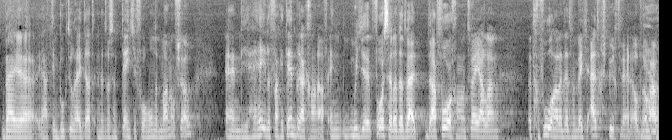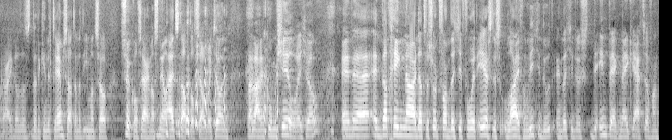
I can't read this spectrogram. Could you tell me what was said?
bij, eh ja, Timbuktu heet dat. En dat was een tentje voor 100 man of zo. En die hele fucking tent brak gewoon af. En moet je je voorstellen dat wij daarvoor gewoon twee jaar lang het gevoel hadden dat we een beetje uitgespuugd werden overal Ja. elkaar. Ik was, dat ik in de tram zat en dat iemand zo sukkel zijn al snel uitstapt of zo, weet je wel. En wij waren commercieel, weet je wel. En, eh, en dat ging naar dat we soort van, dat je voor het eerst dus live een liedje doet en dat je dus de impact meekrijgt zo van...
